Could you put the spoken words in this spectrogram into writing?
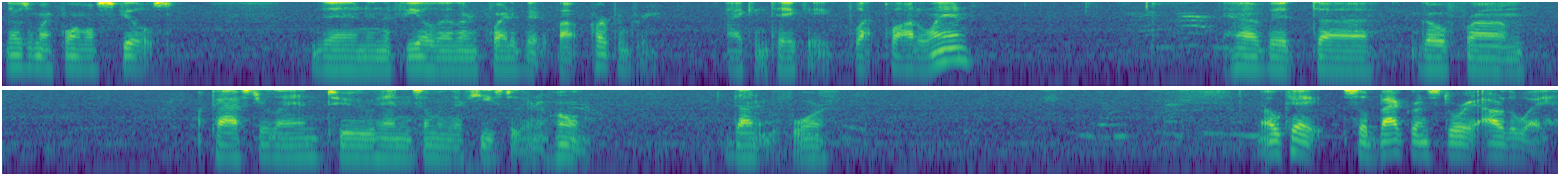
those are my formal skills. Then in the field I learned quite a bit about carpentry. I can take a flat plot of land have it uh, go from a pasture land to handing someone their keys to their new home. Done it before. Okay, so background story out of the way.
